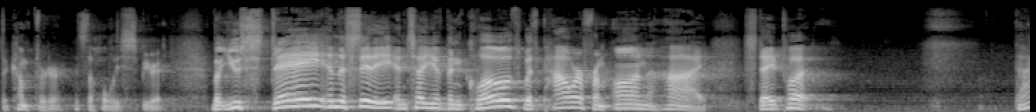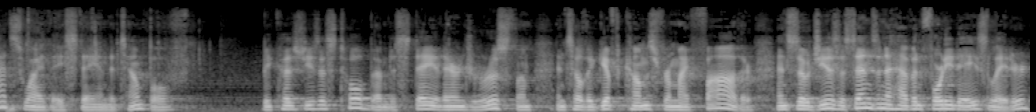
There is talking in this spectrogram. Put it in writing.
the comforter. It's the Holy Spirit. But you stay in the city until you've been clothed with power from on high. Stay put. That's why they stay in the temple, because Jesus told them to stay there in Jerusalem until the gift comes from my Father. And so Jesus ascends into heaven 40 days later,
